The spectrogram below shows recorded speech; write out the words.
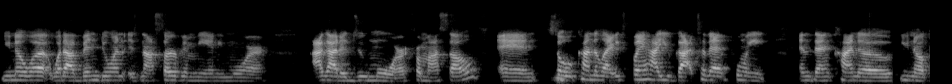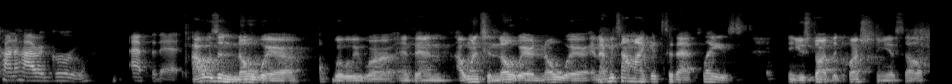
You know what? What I've been doing is not serving me anymore. I got to do more for myself. And so, mm-hmm. kind of like explain how you got to that point, and then kind of you know kind of how it grew after that? I was in nowhere where we were, and then I went to nowhere, nowhere. And every time I get to that place, and you start to question yourself,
